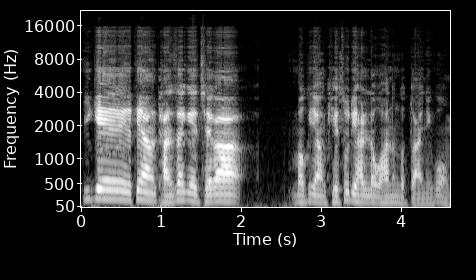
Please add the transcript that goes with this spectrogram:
이게 그냥 단순하게 제가 뭐 그냥 개소리 하려고 하는 것도 아니고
